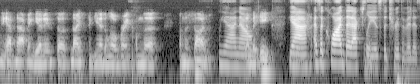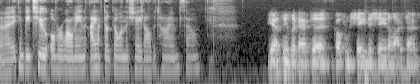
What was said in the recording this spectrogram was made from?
we have not been getting, so it's nice to get a little break from the from the sun Yeah, I know. and the heat. Yeah, as a quad, that actually is the truth of it, isn't it? It can be too overwhelming. I have to go in the shade all the time, so Yeah, it seems like I have to go from shade to shade a lot of times.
